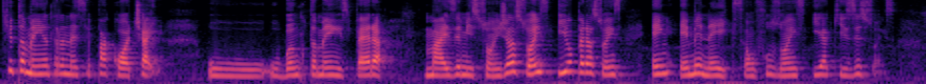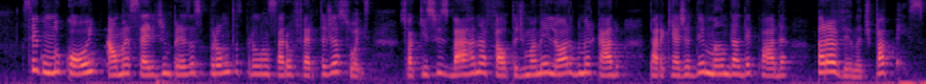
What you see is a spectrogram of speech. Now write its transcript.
que também entra nesse pacote aí. O, o banco também espera mais emissões de ações e operações em M&A, que são fusões e aquisições. Segundo Cohen, há uma série de empresas prontas para lançar oferta de ações, só que isso esbarra na falta de uma melhora do mercado para que haja demanda adequada para a venda de papéis.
